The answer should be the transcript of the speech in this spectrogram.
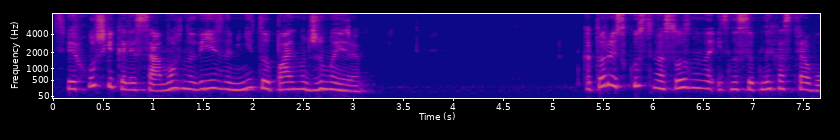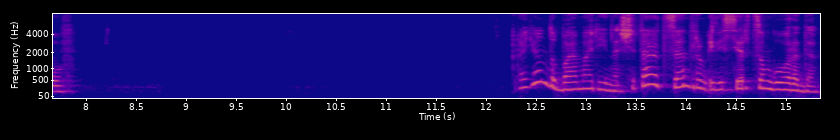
С верхушки колеса можно увидеть знаменитую пальму Джумейра – которая искусственно создана из насыпных островов. Район Дубай-Марина считают центром или сердцем города.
